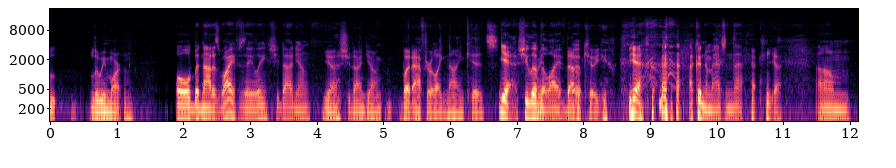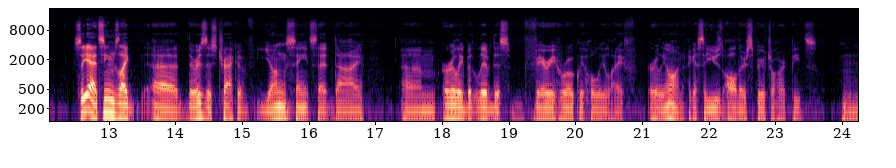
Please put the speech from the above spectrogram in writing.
L- Louis Martin. Old, but not his wife, Zélie. She died young. Yeah, she died young, but after like nine kids. Yeah, she lived I mean, a life. That'll but- kill you. Yeah, I couldn't imagine that. yeah. Um, so yeah, it seems like uh, there is this track of young saints that die um, early, but lived this very heroically holy life early on. I guess they used all their spiritual heartbeats. Hmm.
